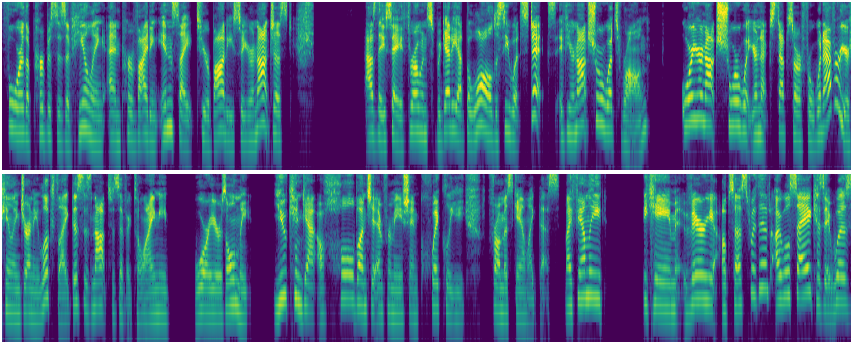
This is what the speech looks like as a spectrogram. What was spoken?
for the purposes of healing and providing insight to your body. So you're not just, as they say, throwing spaghetti at the wall to see what sticks. If you're not sure what's wrong, or you're not sure what your next steps are for whatever your healing journey looks like, this is not specific to Lyme warriors only. you can get a whole bunch of information quickly from a scan like this. My family became very obsessed with it, I will say, because it was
